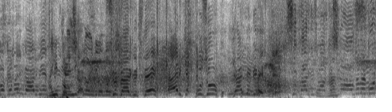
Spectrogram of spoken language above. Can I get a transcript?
Bakalım galibiyet Ali kim terlikle olacak? oynuyor maçı. Süper güçle erkek buzu yerle bir etti. Süper gücü arkasına aldı ve gol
